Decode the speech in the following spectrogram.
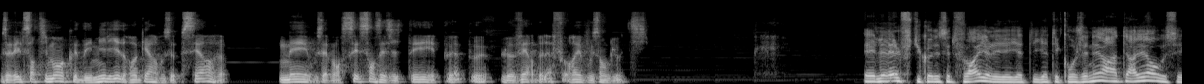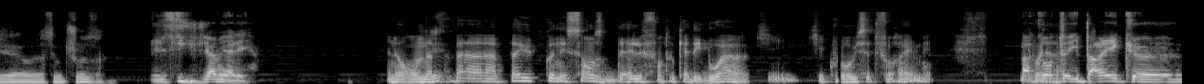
Vous avez le sentiment que des milliers de regards vous observent, mais vous avancez sans hésiter et peu à peu, le vert de la forêt vous engloutit. Et l'elfe, tu connais cette forêt? Il y a y, y tes congénères à l'intérieur ou c'est euh, autre chose? Je suis jamais allé. Alors, on n'a Et- pas, pas eu connaissance d'elfes, en tout cas des bois qui, qui aient couru cette forêt, mais. Par voilà. contre, il paraît que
